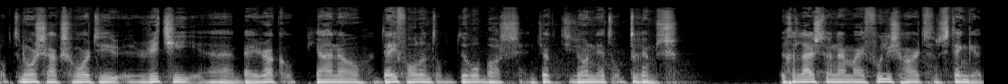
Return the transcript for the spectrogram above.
op de Noorsax hoort u Richie uh, bij rock op piano... Dave Holland op dubbelbas en Chuck Jonet op drums. U gaat luisteren naar My Foolish Heart van Stan.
